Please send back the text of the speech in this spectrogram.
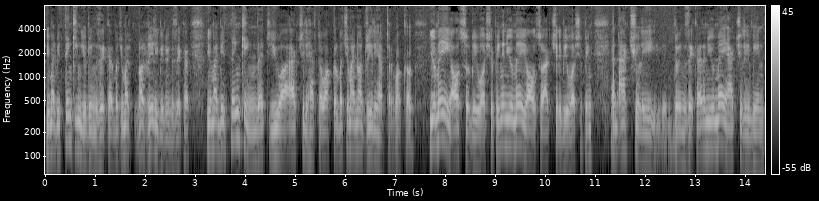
You might be thinking you're doing zikr, but you might not really be doing zikr. You might be thinking that you are actually have tawakkul, but you might not really have tawakkul. You may also be worshipping, and you may also actually be worshipping and actually doing zikr, and you may actually be in,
